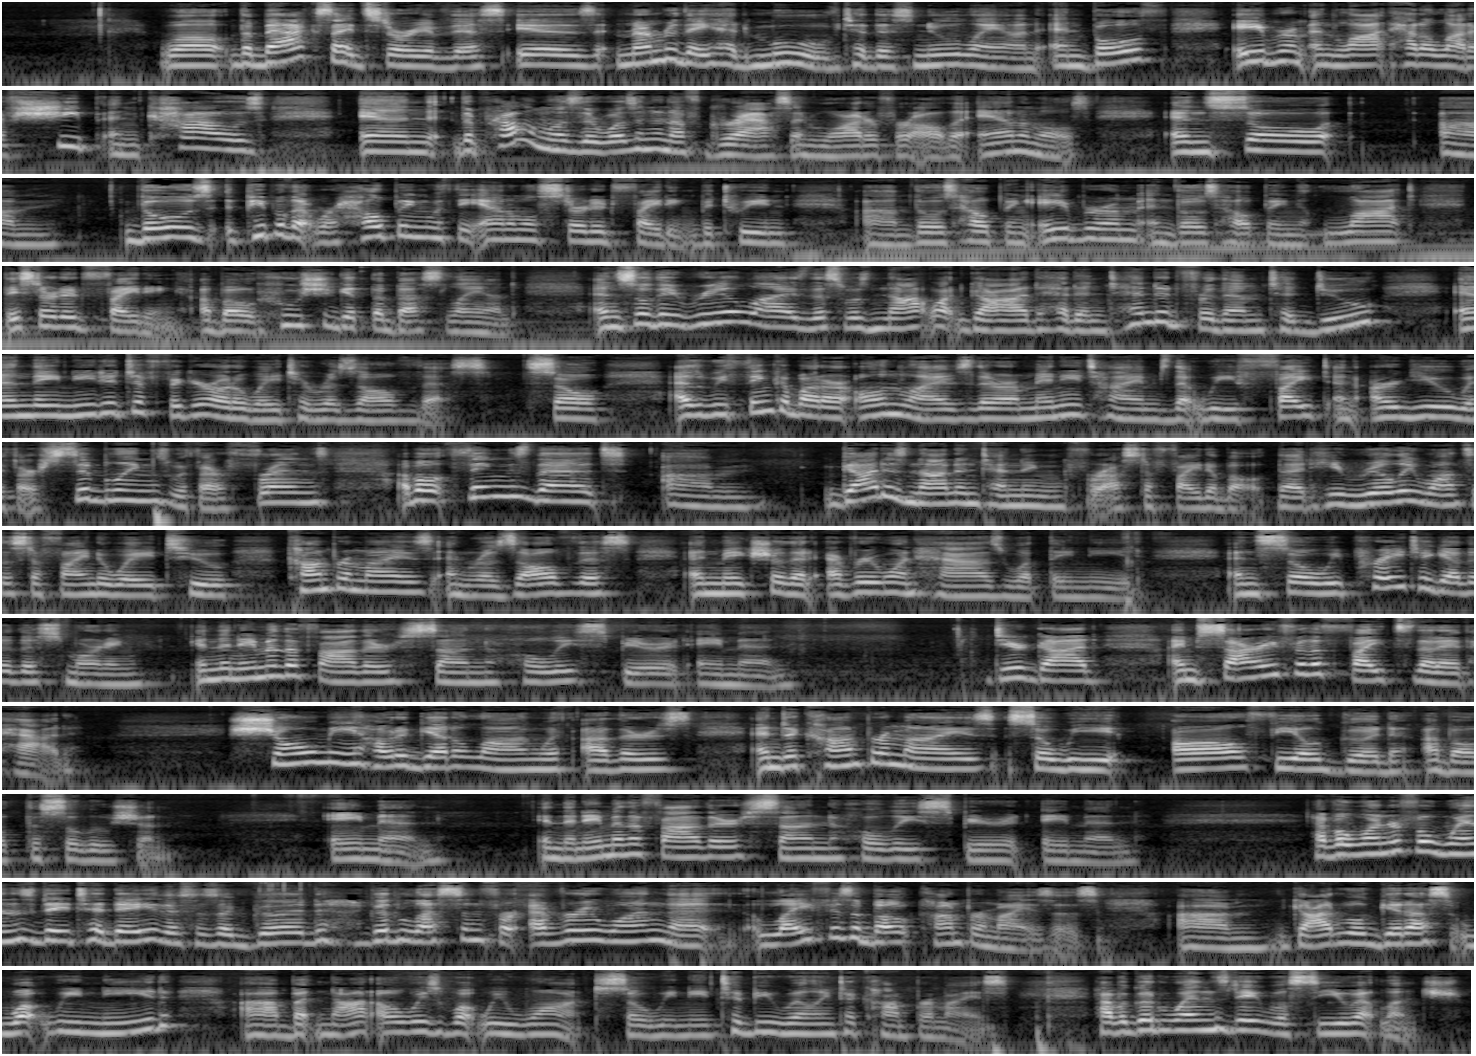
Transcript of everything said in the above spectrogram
Well, the backside story of this is remember, they had moved to this new land, and both Abram and Lot had a lot of sheep and cows. And the problem was there wasn't enough grass and water for all the animals. And so, um, those people that were helping with the animals started fighting between um, those helping Abram and those helping Lot. They started fighting about who should get the best land. And so they realized this was not what God had intended for them to do, and they needed to figure out a way to resolve this. So, as we think about our own lives, there are many times that we fight and argue with our siblings, with our friends, about things that um, God is not intending for us to fight about, that He really wants us to find a way to compromise and resolve this and make sure that everyone has what they need. And so we pray together this morning in the name of the Father, Son, Holy Spirit, Amen. Dear God, I'm sorry for the fights that I've had. Show me how to get along with others and to compromise so we all feel good about the solution. Amen. In the name of the Father, Son, Holy Spirit, amen. Have a wonderful Wednesday today. This is a good good lesson for everyone that life is about compromises. Um, God will get us what we need, uh, but not always what we want. So we need to be willing to compromise. Have a good Wednesday. We'll see you at lunch.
